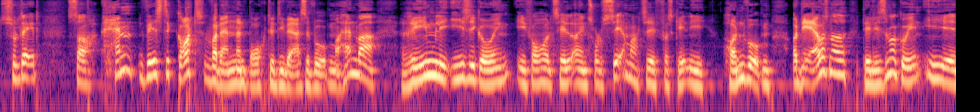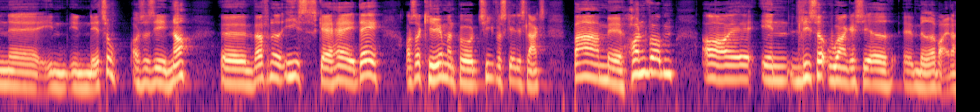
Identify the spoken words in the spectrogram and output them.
soldat, så han vidste godt, hvordan man brugte diverse våben, og han var rimelig easygoing i forhold til at introducere mig til forskellige håndvåben. Og det er jo sådan noget, det er ligesom at gå ind i en, øh, en, en netto, og så sige, nå, øh, hvad for noget is skal jeg have i dag? Og så kigger man på 10 forskellige slags, bare med håndvåben, og øh, en lige så uengageret øh, medarbejder.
